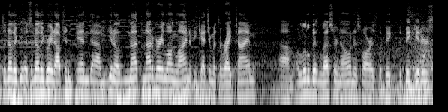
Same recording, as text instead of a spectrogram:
it's another it's another great option, and um, you know not not a very long line if you catch them at the right time. Um, a little bit lesser known as far as the big the big hitters.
